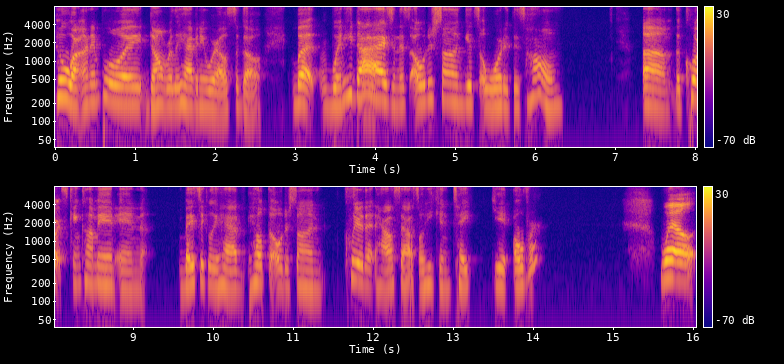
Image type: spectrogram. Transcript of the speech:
who are unemployed, don't really have anywhere else to go. But when he dies and this older son gets awarded this home, um, the courts can come in and basically have help the older son clear that house out so he can take it over. Well,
